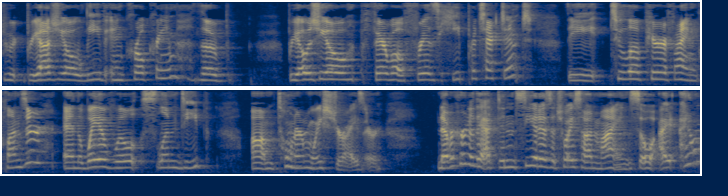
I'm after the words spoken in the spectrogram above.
Briogeo Leave-In Curl Cream, the Briogeo Farewell Frizz Heat Protectant, the Tula Purifying Cleanser, and the Way of Will Slim Deep um, Toner Moisturizer. Never heard of that. Didn't see it as a choice on mine. So I, I don't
